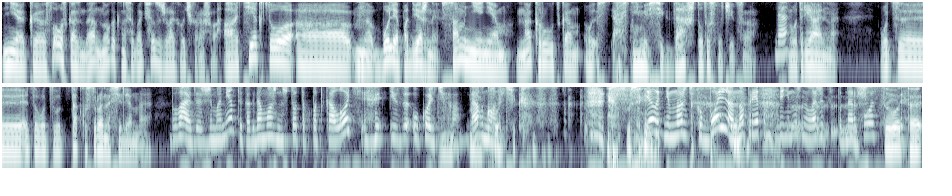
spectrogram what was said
не к слову сказано, да, но как на собаке все заживает очень хорошо. А те, кто э, более подвержены сомнениям, накруткам, с, с ними всегда что-то случится. Да? Вот реально. Вот э, это вот, вот так устроена Вселенная. Бывают же моменты, когда можно что-то подколоть из укольчика, mm-hmm. да, в нос. Укольчик. Слушай, Сделать немножечко больно, но при этом тебе не нужно ложиться под наркоз. Что-то...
